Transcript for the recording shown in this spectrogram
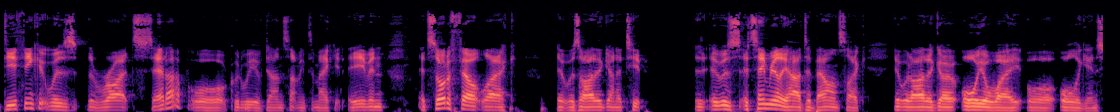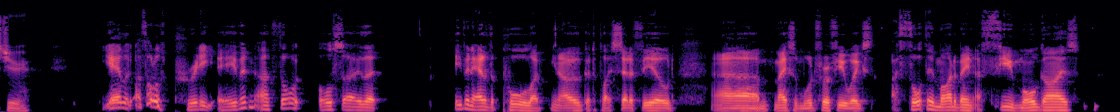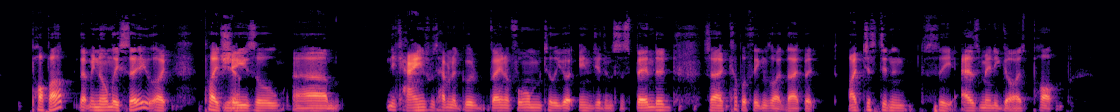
Do you think it was the right setup, or could we have done something to make it even? It sort of felt like it was either going to tip. It was. It seemed really hard to balance. Like it would either go all your way or all against you. Yeah, look, I thought it was pretty even. I thought also that even out of the pool, like, you know, got to play Setterfield, um, Mason Wood for a few weeks. I thought there might have been a few more guys pop up that we normally see. Like, played yeah. Um, Nick Haynes was having a good vein of form until he got injured and suspended. So a couple of things like that, but I just didn't see as many guys pop.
